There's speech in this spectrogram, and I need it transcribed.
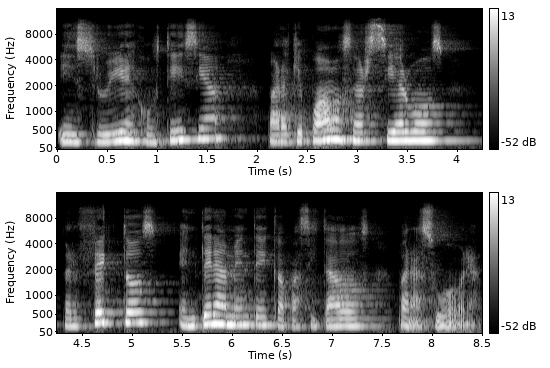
instruir en justicia, para que podamos ser siervos perfectos, enteramente capacitados para su obra.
